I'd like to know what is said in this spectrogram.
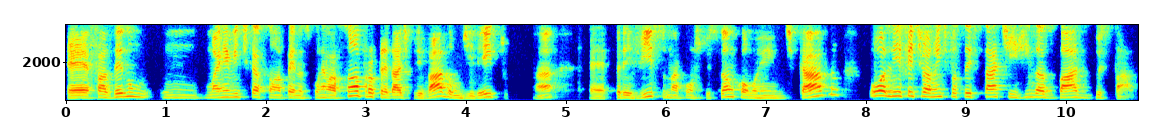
é, fazendo um, um, uma reivindicação apenas com relação à propriedade privada, um direito né, é, previsto na Constituição como reivindicável, ou ali efetivamente você está atingindo as bases do Estado.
